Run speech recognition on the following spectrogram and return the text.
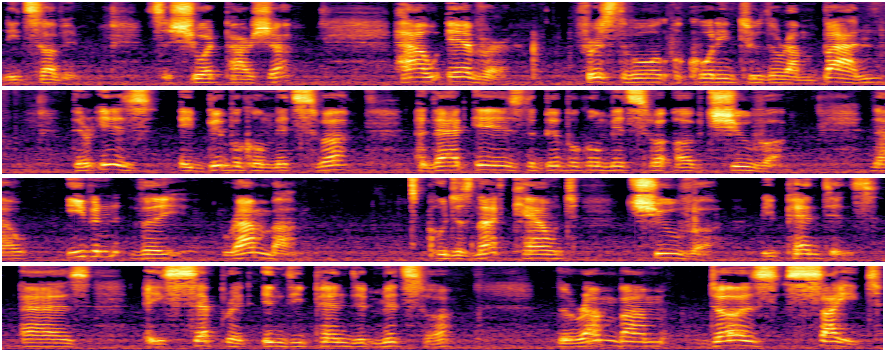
Nitzavim. It's a short parsha, However, first of all, according to the Ramban, there is a biblical mitzvah, and that is the biblical mitzvah of tshuva. Now, even the Rambam, who does not count tshuva, repentance, as a separate, independent mitzvah, the Rambam does cite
